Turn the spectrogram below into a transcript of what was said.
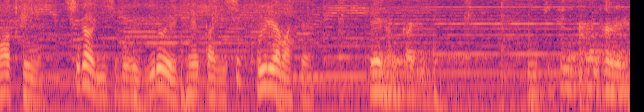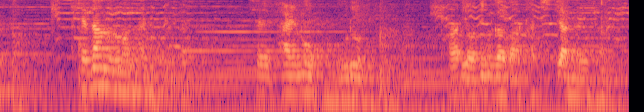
정확히 7월 25일 일요일 대회까지 19일 남았어요. 대회 전까지. 피트니스 센터를 계단으로만 다녔습니다. 제 발목, 무릎, 다리 어딘가가 다치지 않는 이상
